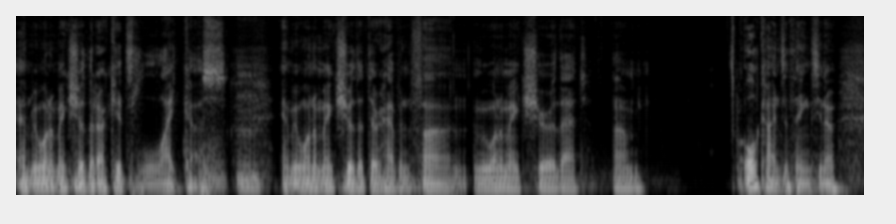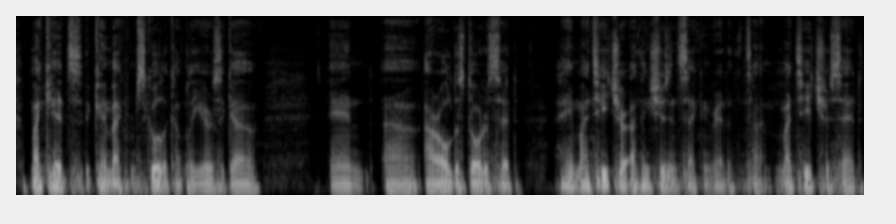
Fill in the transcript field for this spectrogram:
And we want to make sure that our kids like us. And we want to make sure that they're having fun. And we want to make sure that. Um, all kinds of things. You know, my kids came back from school a couple of years ago, and uh, our oldest daughter said, "Hey, my teacher. I think she was in second grade at the time. My teacher said,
